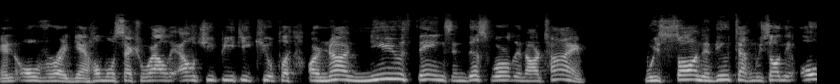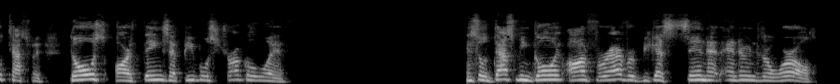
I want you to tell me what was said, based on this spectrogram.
and over again. Homosexuality, LGBTQ plus are not new things in this world in our time. We saw in the New Testament, we saw in the Old Testament. Those are things that people struggle with. And so that's been going on forever because sin had entered into the world.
